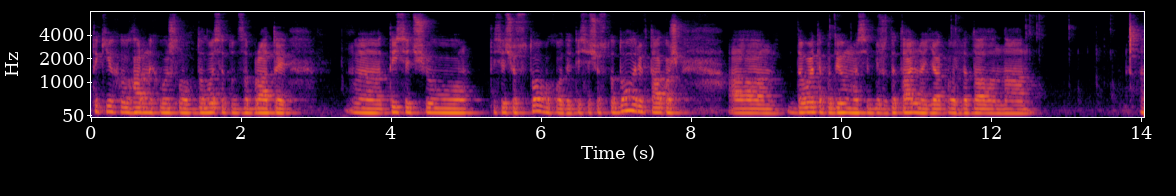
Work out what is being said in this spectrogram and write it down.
таких гарних вийшло. Вдалося тут забрати е, 1000, 1100, виходить 1100 доларів також. Давайте подивимося більш детально, як виглядало на, е,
